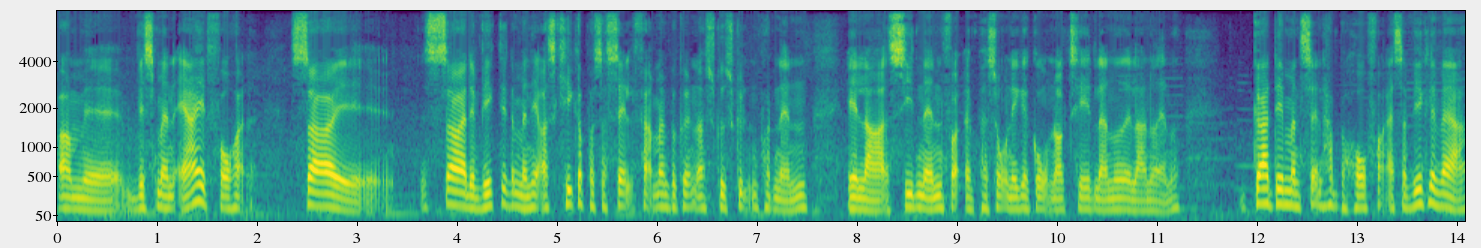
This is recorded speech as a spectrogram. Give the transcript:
om, øh, hvis man er i et forhold, så, øh, så er det vigtigt, at man også kigger på sig selv, før man begynder at skyde skylden på den anden, eller sige, at den anden person ikke er god nok til et eller andet eller noget andet. Gør det, man selv har behov for. Altså virkelig være...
